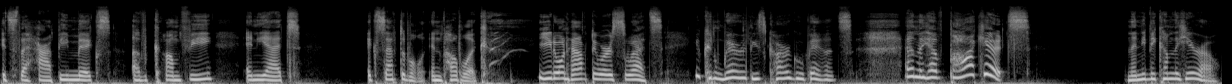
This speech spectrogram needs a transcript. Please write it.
It's the happy mix of comfy and yet acceptable in public. you don't have to wear sweats. You can wear these cargo pants. And they have pockets. And then you become the hero.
